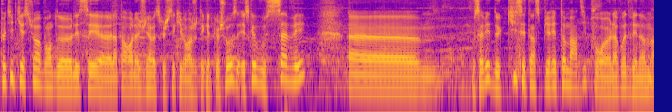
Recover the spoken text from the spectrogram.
Petite question avant de laisser la parole à Julien parce que je sais qu'il veut rajouter quelque chose. Est-ce que vous savez, vous savez de qui s'est inspiré Tom Hardy pour la voix de Venom?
